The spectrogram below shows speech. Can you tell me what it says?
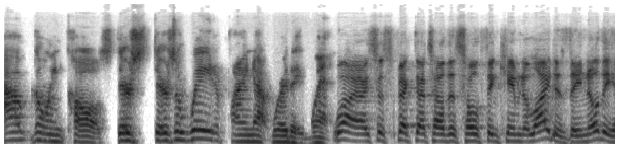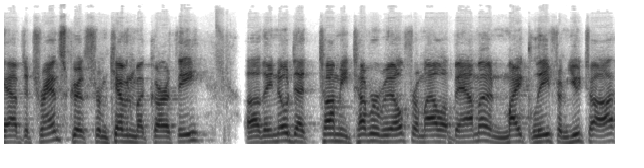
outgoing calls. There's there's a way to find out where they went. Well, I suspect that's how this whole thing came to light. Is they know they have the transcripts from Kevin McCarthy. Uh, they know that Tommy Tuberville from Alabama and Mike Lee from Utah,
